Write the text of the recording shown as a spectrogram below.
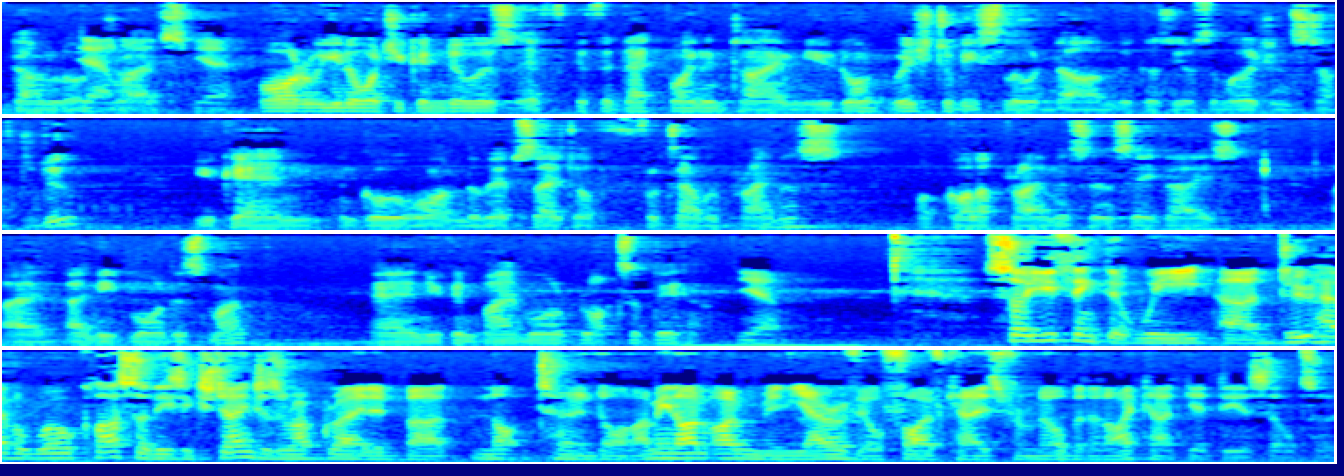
download downloads, right? yeah. Or you know what you can do is if, if at that point in time you don't wish to be slowed down because you have some urgent stuff to do, you can go on the website of, for example, Primus, or call up Primus and say, guys, I, I need more this month, and you can buy more blocks of data. Yeah. So you think that we uh, do have a world class? So these exchanges are upgraded but not turned on. I mean, I'm, I'm in Yarraville, five k's from Melbourne, and I can't get DSL two.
